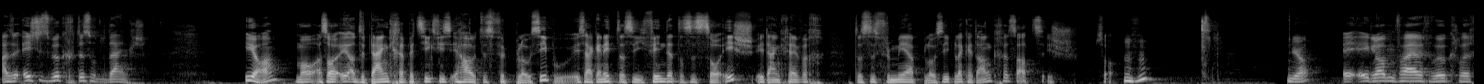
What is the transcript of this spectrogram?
also ist es wirklich das, was du denkst? Ja, mal, also ich- oder denke, beziehungsweise ich halte es für plausibel. Ich sage nicht, dass ich finde, dass es so ist. Ich denke einfach, dass es für mich ein plausibler Gedankensatz ist. So. Ja. Ich, ich glaube einfach wirklich,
